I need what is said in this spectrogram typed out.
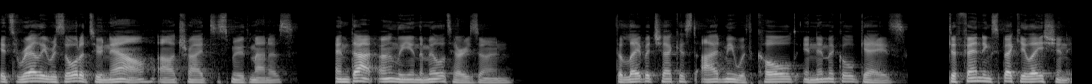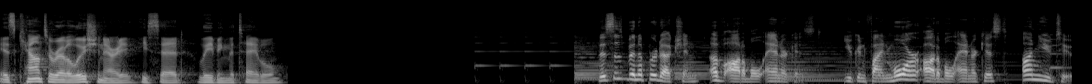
It's rarely resorted to now, R tried to smooth matters, and that only in the military zone. The labor chekist eyed me with cold, inimical gaze. Defending speculation is counter revolutionary, he said, leaving the table. This has been a production of Audible Anarchist. You can find more Audible Anarchist on YouTube.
